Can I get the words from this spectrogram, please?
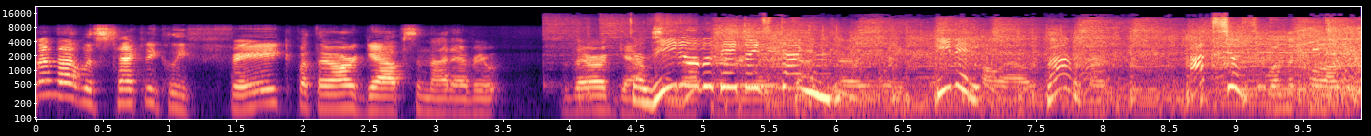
none of that was technically fake, but there are gaps in that every. There are gaps. The Wheel of Fate is turning. Even Wow. Action. When the call out is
